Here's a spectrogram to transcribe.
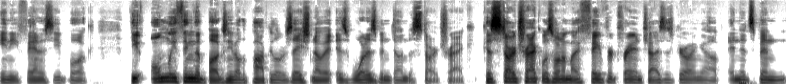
any fantasy book. The only thing that bugs me about the popularization of it is what has been done to Star Trek. Because Star Trek was one of my favorite franchises growing up, and it's been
